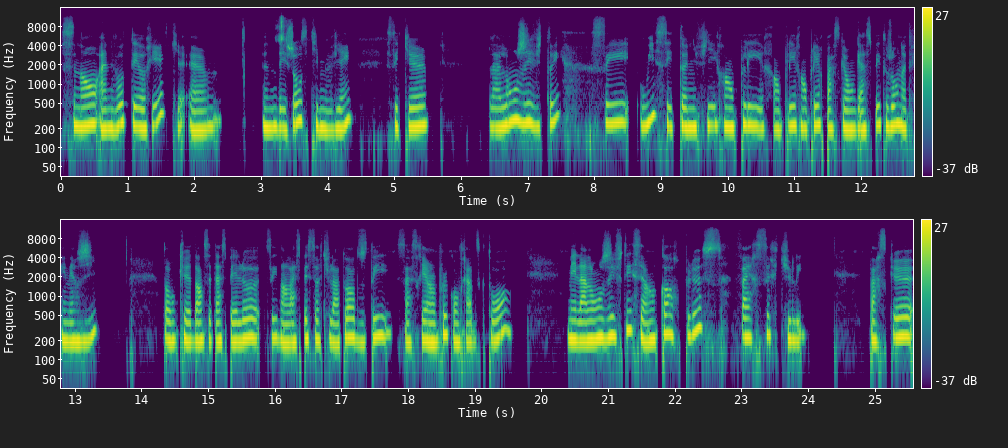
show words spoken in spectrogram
Sinon, à niveau théorique, euh, une des choses qui me vient, c'est que la longévité, c'est, oui, c'est tonifier, remplir, remplir, remplir parce qu'on gaspille toujours notre énergie. Donc, euh, dans cet aspect-là, dans l'aspect circulatoire du thé, ça serait un peu contradictoire. Mais la longévité, c'est encore plus faire circuler. Parce que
